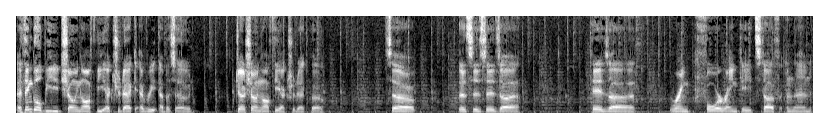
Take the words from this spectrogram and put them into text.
I think I'll be showing off the extra deck every episode. Just showing off the extra deck, though. So, this is his, uh, his, uh, rank 4, rank 8 stuff, and then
